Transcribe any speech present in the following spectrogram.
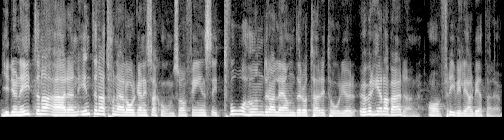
Gideoniterna är en internationell organisation som finns i 200 länder och territorier över hela världen av frivilligarbetare.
